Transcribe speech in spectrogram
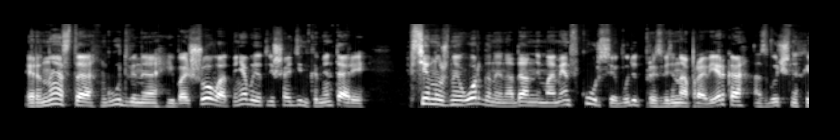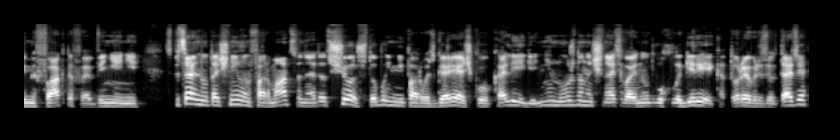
Эрнеста, Гудвина и Большого от меня будет лишь один комментарий – все нужные органы на данный момент в курсе. Будет произведена проверка озвученных ими фактов и обвинений. Специально уточнил информацию на этот счет, чтобы не пороть горячку. Коллеги, не нужно начинать войну двух лагерей, которая в результате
